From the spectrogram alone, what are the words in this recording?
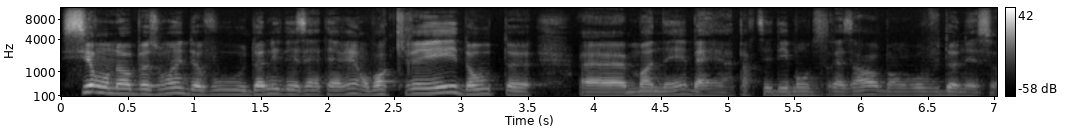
si on a besoin de vous donner des intérêts, on va créer d'autres euh, euh, monnaies. Ben, à partir des bons du Trésor, ben, on va vous donner ça.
